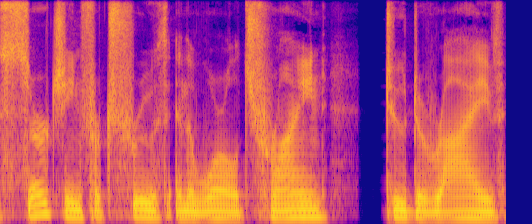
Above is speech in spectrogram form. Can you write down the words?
searching for truth in the world, trying to derive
